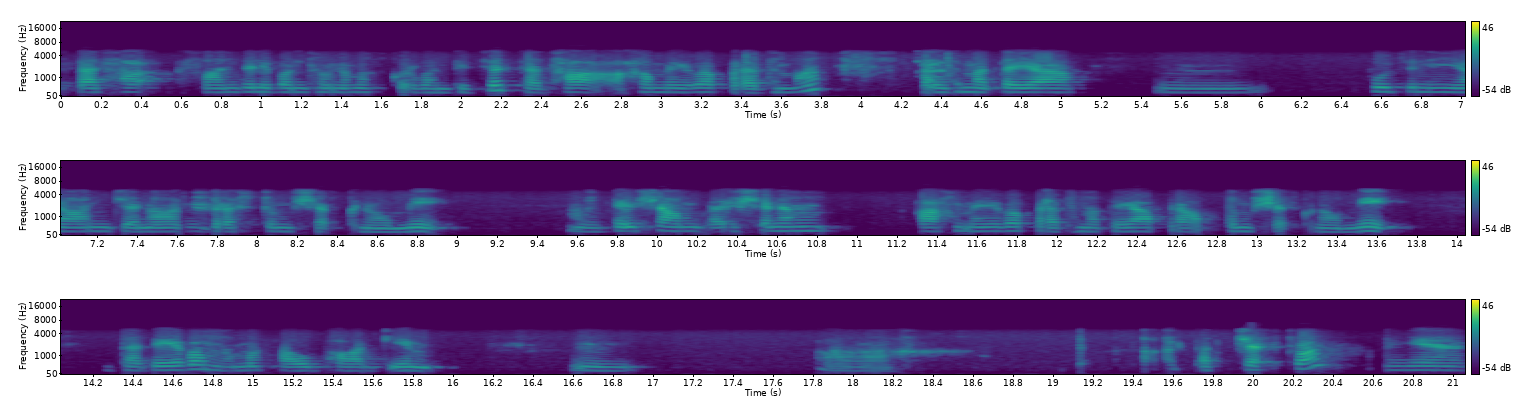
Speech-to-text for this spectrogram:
तथा साञ्जलिबन्धं नमस्कुर्वन्ति चेत् तथा अहमेव प्रथम, प्रथमतया पूजनीयान् जनान् द्रष्टुं शक्नोमि। तेषां दर्शनम् अहमेव प्रथमतया प्राप्तुं शक्नोमि। तदेव मम सौभाग्यं तत् त्यक्त्वा अन्य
